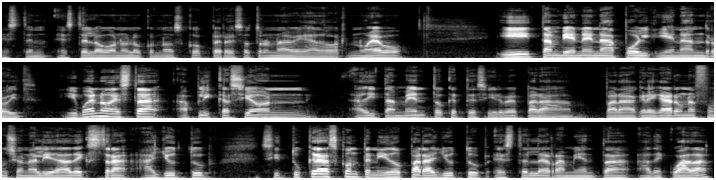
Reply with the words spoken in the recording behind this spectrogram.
este, este logo no lo conozco, pero es otro navegador nuevo. Y también en Apple y en Android. Y bueno, esta aplicación aditamento que te sirve para, para agregar una funcionalidad extra a YouTube. Si tú creas contenido para YouTube, esta es la herramienta adecuada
